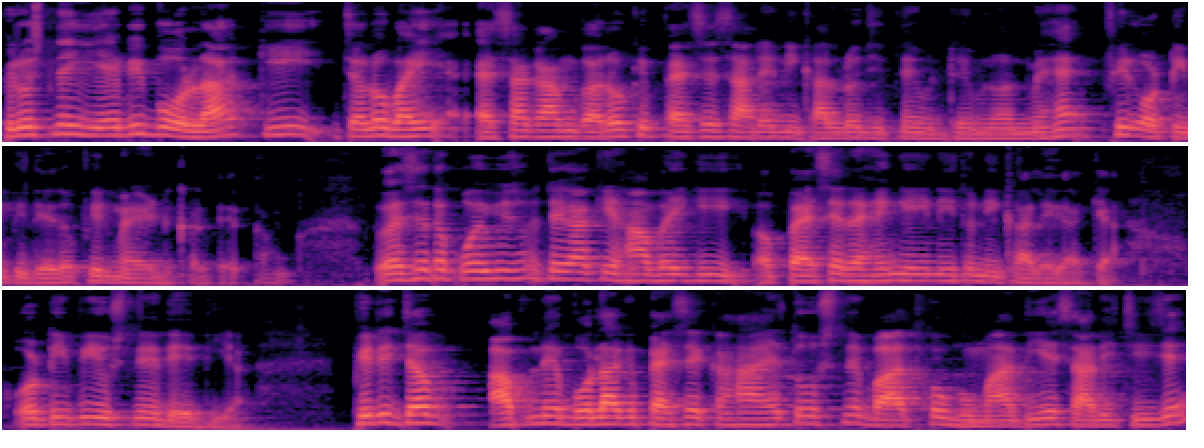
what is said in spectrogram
फिर उसने ये भी बोला कि चलो भाई, ऐसा काम करो कि पैसे सारे निकाल लो, जितने भी ड्रीम लोन में है, फिर ओटीपी दे दो, फिर मैं ऐड कर देता हूँ। तो ऐसे तो कोई भी सोचेगा कि हाँ भाई कि अब पैसे रहेंगे ही नहीं तो निकालेगा क्या? ओटीपी उसने दे दिया। फिर जब आपने बोला कि पैसे कहाँ हैं तो उसने बात को घुमा दिए सारी चीज़ें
